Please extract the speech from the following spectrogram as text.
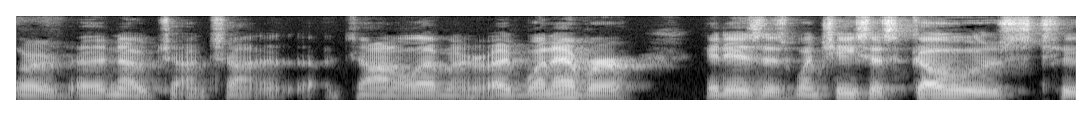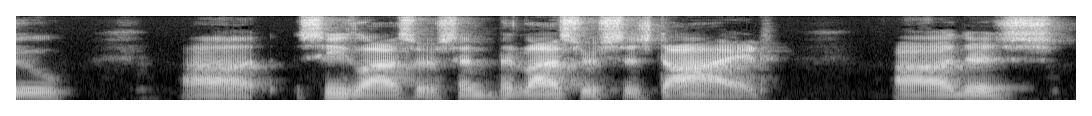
or uh, no john, john john 11 or uh, whenever it is is when jesus goes to uh, see Lazarus, and but Lazarus has died. Uh, there's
